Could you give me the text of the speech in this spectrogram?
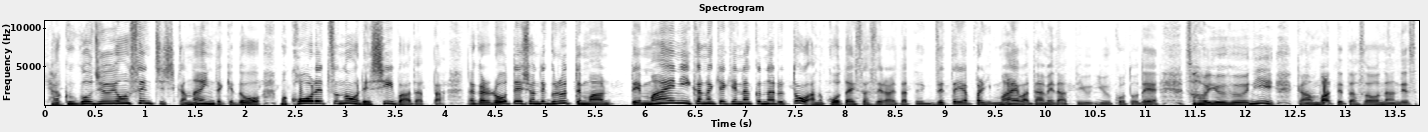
154センチしかないんだけど、まあ、後列のレシーバーだっただからローテーションでぐるって回って前に行かなきゃいけなくなるとあの交代させられたって絶対やっぱり前はダメだっていういうことでそういうふうに頑張ってたそうなんです。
